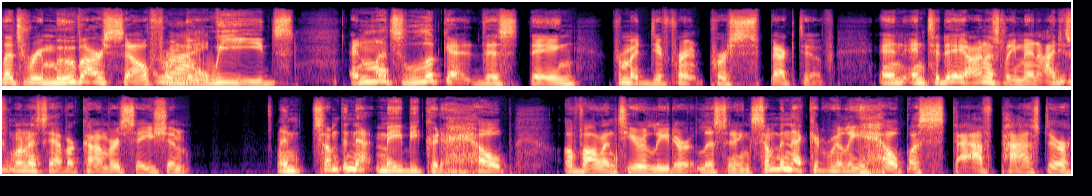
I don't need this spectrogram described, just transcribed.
let's remove ourselves from the weeds and let's look at this thing from a different perspective. And and today, honestly, man, I just want us to have a conversation and something that maybe could help a volunteer leader listening, something that could really help a staff pastor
